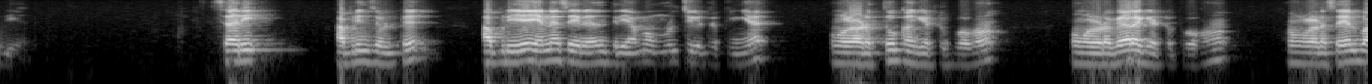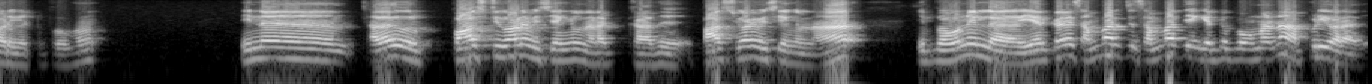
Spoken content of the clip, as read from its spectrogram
முடியாது. சரி அப்படின்னு சொல்லிட்டு அப்படியே என்ன செய்யறதுன்னு தெரியாம முழிச்சுக்கிட்டு இருப்பீங்க. உங்களோட தூக்கம் கெட்டு போகும். உங்களோட வேலை கெட்டு போகும். உங்களோட செயல்பாடு கெட்டு போகும். இன்னும் அதாவது ஒரு பாசிட்டிவான விஷயங்கள் நடக்காது. பாசிட்டிவான விஷயங்கள்னா இப்ப ஒண்ணும் இல்ல. ஏற்கனவே சம்பாதிச்ச சம்பாத்தியம் கெட்டு போகுமான்னா அப்படி வராது.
